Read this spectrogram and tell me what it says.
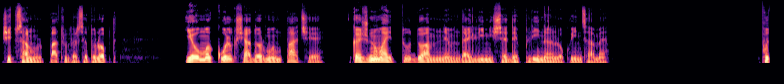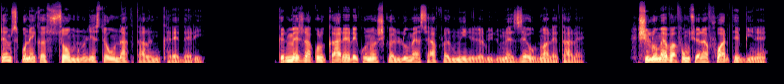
Și Psalmul 4, versetul 8, Eu mă culc și adorm în pace, căci numai Tu, Doamne, îmi dai liniște de plină în locuința mea. Putem spune că somnul este un act al încrederii. Când mergi la culcare, recunoști că lumea se află în mâinile lui Dumnezeu, nu ale tale. Și lumea va funcționa foarte bine,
